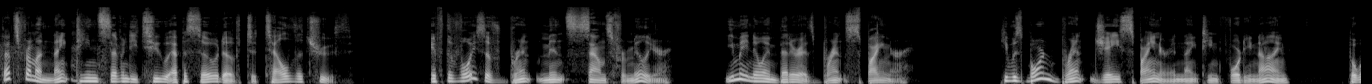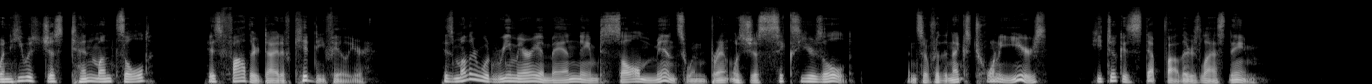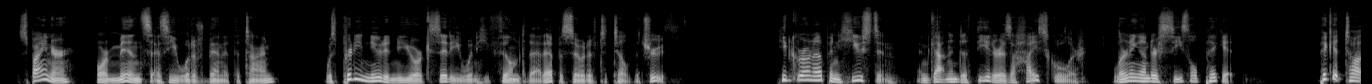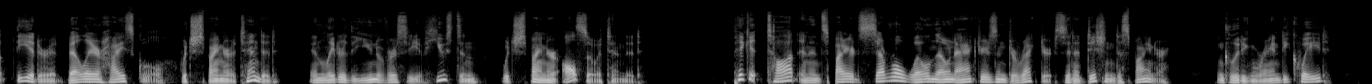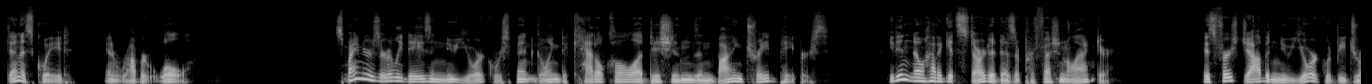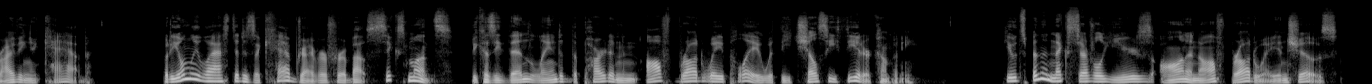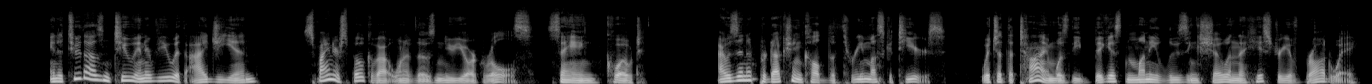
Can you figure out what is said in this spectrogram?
That's from a 1972 episode of To Tell the Truth. If the voice of Brent Mintz sounds familiar, you may know him better as Brent Spiner. He was born Brent J. Spiner in 1949, but when he was just 10 months old, his father died of kidney failure. His mother would remarry a man named Saul Mintz when Brent was just six years old, and so for the next 20 years, he took his stepfather's last name. Spiner, or Mintz as he would have been at the time, was pretty new to New York City when he filmed that episode of To Tell the Truth. He'd grown up in Houston and gotten into theater as a high schooler, learning under Cecil Pickett. Pickett taught theater at Bellaire High School, which Spiner attended, and later the University of Houston, which Spiner also attended. Pickett taught and inspired several well known actors and directors in addition to Spiner, including Randy Quaid, Dennis Quaid, and Robert Wuhl. Spiner's early days in New York were spent going to cattle call auditions and buying trade papers. He didn't know how to get started as a professional actor. His first job in New York would be driving a cab. But he only lasted as a cab driver for about six months because he then landed the part in an off Broadway play with the Chelsea Theater Company. He would spend the next several years on and off Broadway in shows. In a 2002 interview with IGN, Spiner spoke about one of those New York roles, saying, quote, I was in a production called The Three Musketeers, which at the time was the biggest money losing show in the history of Broadway.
